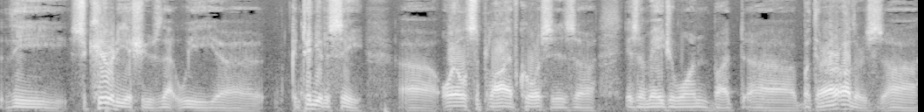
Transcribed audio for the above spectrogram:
the security issues that we uh, continue to see. Uh, oil supply, of course, is uh, is a major one, but uh, but there are others, uh,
